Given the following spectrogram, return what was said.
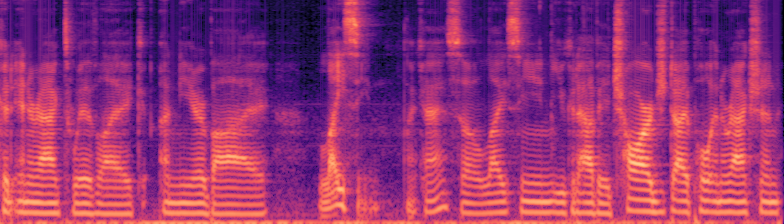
could interact with like a nearby lysine. Okay, so lysine, you could have a charged dipole interaction,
